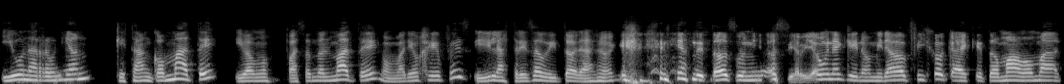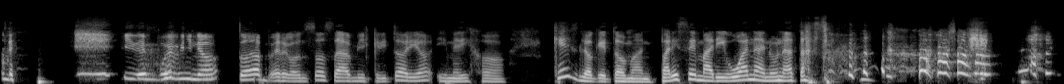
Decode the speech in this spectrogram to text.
Y hubo una reunión que estaban con mate, íbamos pasando el mate con varios jefes y las tres auditoras, ¿no? Que venían de Estados Unidos y había una que nos miraba fijo cada vez que tomábamos mate. Y después vino toda vergonzosa a mi escritorio y me dijo, ¿qué es lo que toman? Parece marihuana en una taza.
